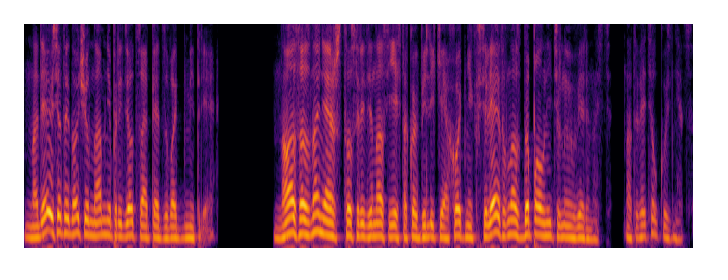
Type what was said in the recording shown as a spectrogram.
Надеюсь, этой ночью нам не придется опять звать Дмитрия. Но осознание, что среди нас есть такой великий охотник, вселяет в нас дополнительную уверенность», — ответил кузнец.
